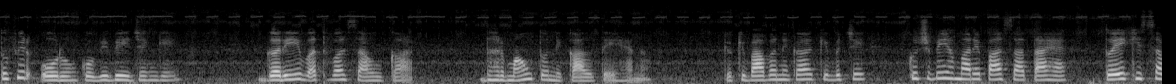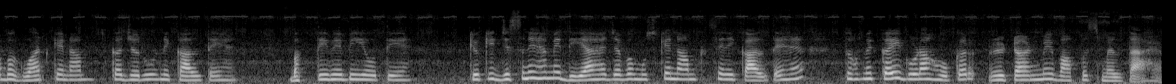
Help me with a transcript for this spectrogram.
तो फिर औरों को भी भेजेंगे। गरीब अथवा साहूकार, धर्माऊ तो निकालते हैं ना? क्योंकि बाबा ने कहा कि बच्चे, कुछ भी हमारे पास आता है तो एक हिस्सा भगवान के नाम का ज़रूर निकालते हैं। भक्ति में भी होती है, क्योंकि जिसने हमें दिया है, जब हम उसके नाम से निकालते हैं तो हमें कई गुणा होकर रिटर्न में वापस मिलता है।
